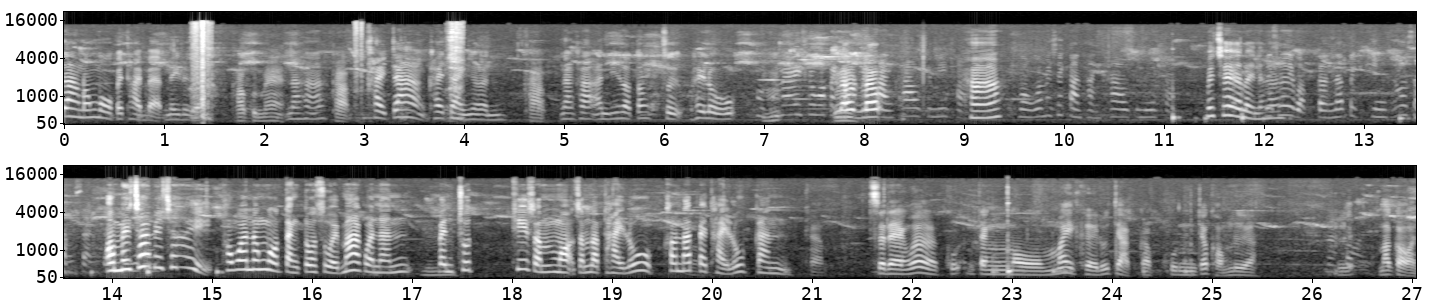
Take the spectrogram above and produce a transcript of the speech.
จ้างน้องโมไปถ่ายแบบในเรือ ครับคุณแม่นะคะครับใครจ้างใครจ่ายเงินครับนะคะ อันนี้เราต้องสืบให้รู้ คุณแม่เชื่อว่าเป็นแล้วการแล้วทานข้าวใช่ไหมคะฮะมองว่าไม่ใช่การทานข้าวใช่ไหมคะไม่ใช่อะไรนะไม่คะใช่แบบการนัดไปกินข้าวสังสรรค์กันอ๋อไม่ใช่ไม่ใช่ เพราะว่าน้องโมแต่งตัวสวยมากกว่านั้นเป็นชุดที่สำเหมาะสำหรับถ่ายรูปเขานัดไปถ่ายรูปกัน ครับแสดงว่าคุณแตงโมไม่เคยรู้จักกับคุณเจ้าของเรือมาก่อน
